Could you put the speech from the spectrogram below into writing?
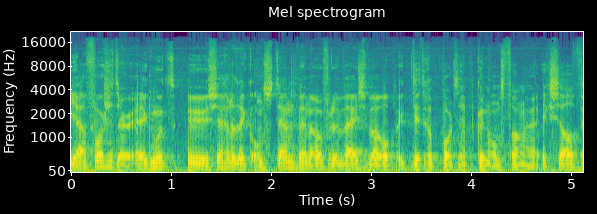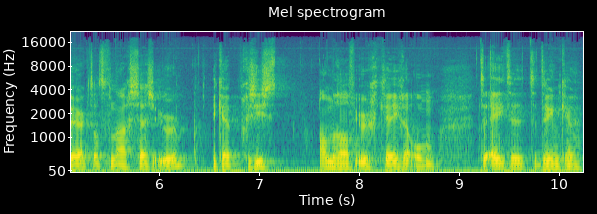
Ja, voorzitter. Ik moet u zeggen dat ik ontstemd ben over de wijze waarop ik dit rapport heb kunnen ontvangen. Ik zelf werk tot vandaag zes uur. Ik heb precies anderhalf uur gekregen om te eten, te drinken,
